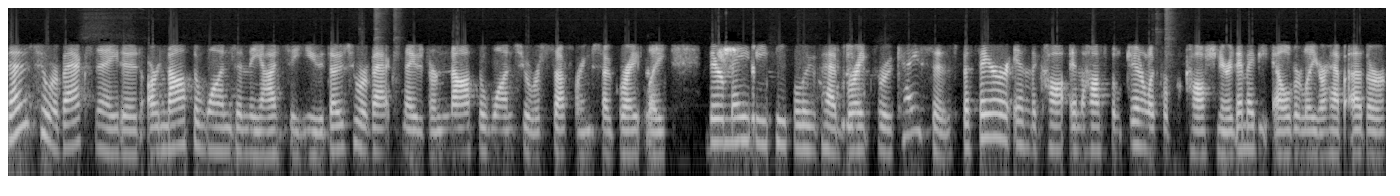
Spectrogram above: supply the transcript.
those who are vaccinated are not the ones in the ICU. Those who are vaccinated are not the ones who are suffering so greatly there may be people who've had breakthrough cases, but they're in the co- in the hospital generally for precautionary. They may be elderly or have other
